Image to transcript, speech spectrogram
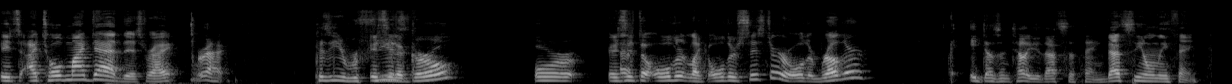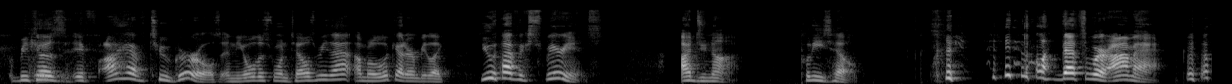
it's I told my dad this right. right because he refused. Is it a girl, or is it the older like older sister or older brother? It doesn't tell you. That's the thing. That's the only thing. Because if I have two girls and the oldest one tells me that, I'm gonna look at her and be like, "You have experience. I do not. Please help." like that's where I'm at.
